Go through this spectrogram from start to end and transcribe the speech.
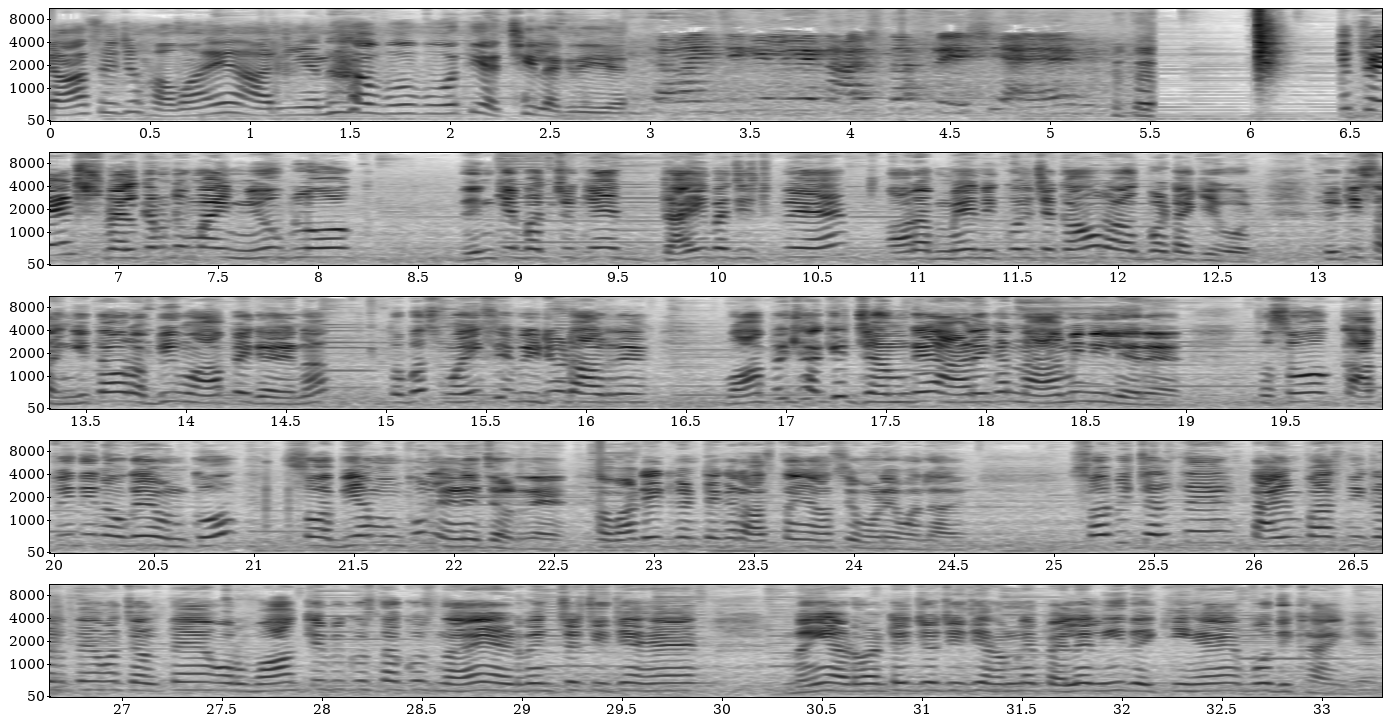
यहाँ से जो हवाएँ आ रही है ना वो बहुत ही अच्छी लग रही है। जी के लिए नाश्ता फ्रेश ही आया है friends welcome to my new blog दिन के बज चुके हैं ढाई बज चुके हैं और अब मैं निकल चुका हूँ राउतबाटा की ओर। क्योंकि संगीता और अभी वहाँ पे गए ना तो बस वहीं से वीडियो डाल रहे हैं। वहाँ पे जाके जम गए आने का नाम ही नहीं ले रहे हैं। तो सो काफ़ी दिन हो गए उनको सो अभी हम उनको लेने चल रहे हैं। सवा डेढ़ घंटे का रास्ता यहाँ से होने वाला है। सो अभी चलते हैं टाइम पास नहीं करते हैं वहाँ चलते हैं और वहाँ के भी कुछ ना कुछ नए एडवेंचर चीज़ें हैं नई एडवांटेज जो चीज़ें हमने पहले नहीं देखी हैं वो दिखाएँगे।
